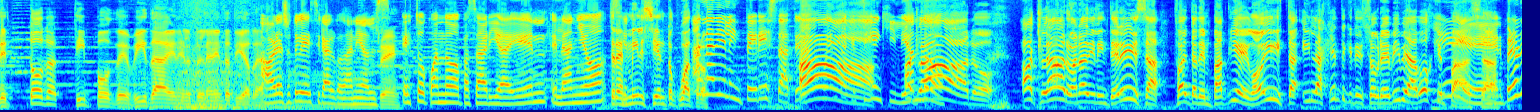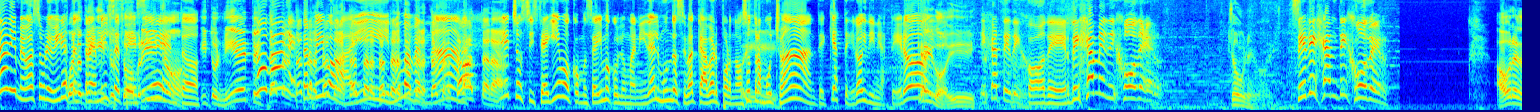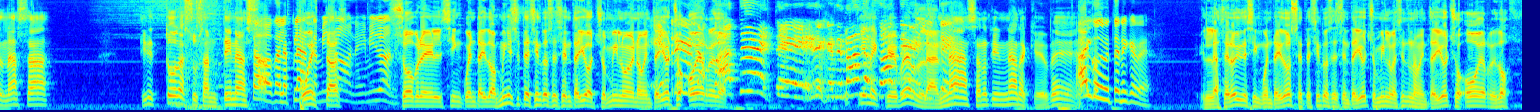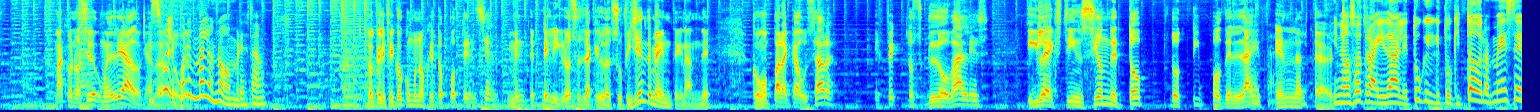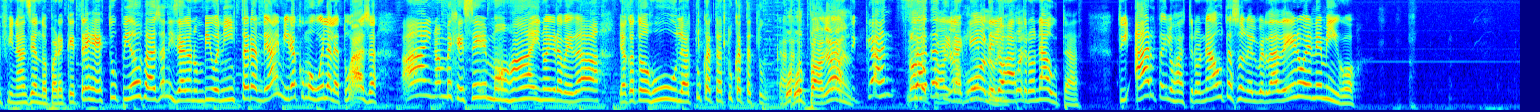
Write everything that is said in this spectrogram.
de todo tipo de vida en el planeta Tierra. Ahora yo te voy a decir algo, Daniel. Sí. ¿Esto cuándo pasaría? En el año... 3104. A nadie le interesa. ¿Te das Ah, cuenta que siguen gileando? ah, claro. Ah, claro, a nadie le interesa. Falta de empatía egoísta. Y la gente que te sobrevive a vos, ¿qué Bien, pasa? Pero nadie me va a sobrevivir hasta el Cuando te- y tus sobrinos, 3700. y tus nietos, No y van a estar tátara, vivos tátara, ahí, no va a haber nada. De hecho, si seguimos como seguimos con la humanidad, el mundo se va a acabar por nosotros Sí. mucho antes. ¿Qué asteroide ni asteroide? Qué egoísta. Déjate de joder, déjame de joder. Yo un egoísta. Se dejan de joder. Ahora la NASA tiene todas sus antenas Toda la plata, puestas millones y millones. sobre el 52.768, 1998 OR2. ¡Dejen de mandar Tiene que ver la satélite! NASA, no tiene nada que ver. Algo debe tener que ver. El asteroide 52-768-1998 OR2. Más conocido como el Leado. Que anda Encima le dando ponen vueltas. malos nombres. Lo calificó como un objeto potencialmente peligroso, ya que es lo suficientemente grande como para causar efectos globales y la extinción de todo tipo de life en la. Earth. Y nosotros ahí, dale, tuki tuki, todos los meses financiando para que tres estúpidos vayan y se hagan un vivo en Instagram de, ay, mira cómo vuela la toalla, ay, no envejecemos, ay, no hay gravedad, y acá todos, uh, la tuca, ta, tuca. ¿Vos, pagás? Estoy No cansada pagás de la gente, de los los astronautas. Estoy harta y los astronautas son el verdadero enemigo.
